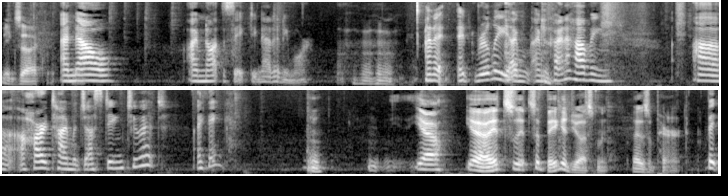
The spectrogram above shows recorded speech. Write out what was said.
Exactly. and now I'm not the safety net anymore. And it, it really, I'm, I'm kind of having uh, a hard time adjusting to it. I think. Yeah. Yeah. It's it's a big adjustment as a parent. But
